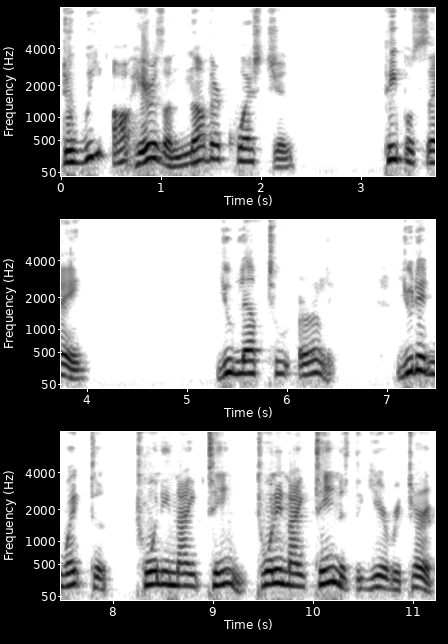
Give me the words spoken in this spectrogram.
Do we all, here's another question. People say, you left too early. You didn't wait to 2019. 2019 is the year of return.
